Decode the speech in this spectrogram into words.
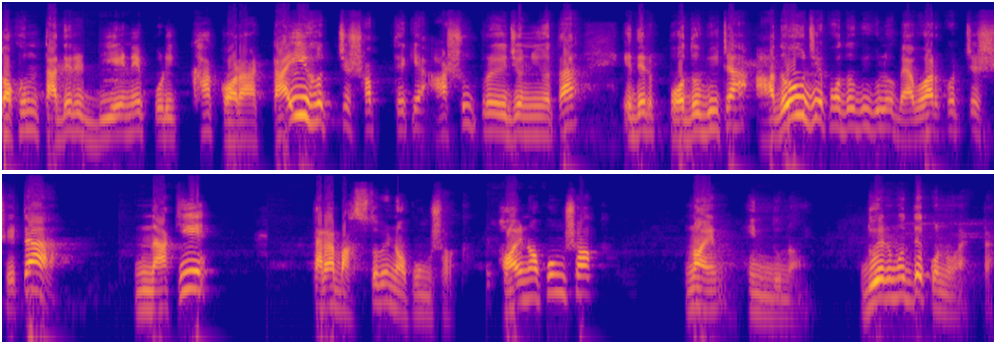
তখন তাদের ডিএনএ পরীক্ষা করাটাই হচ্ছে সব থেকে আশু প্রয়োজনীয়তা। এদের পদবিটা আদৌ যে পদবিগুলো ব্যবহার করছে সেটা নাকি তারা বাস্তবে নপুংসক। হয় নপুংসক? নয়, হিন্দু নয়। দুয়ের মধ্যে কোনো একটা।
